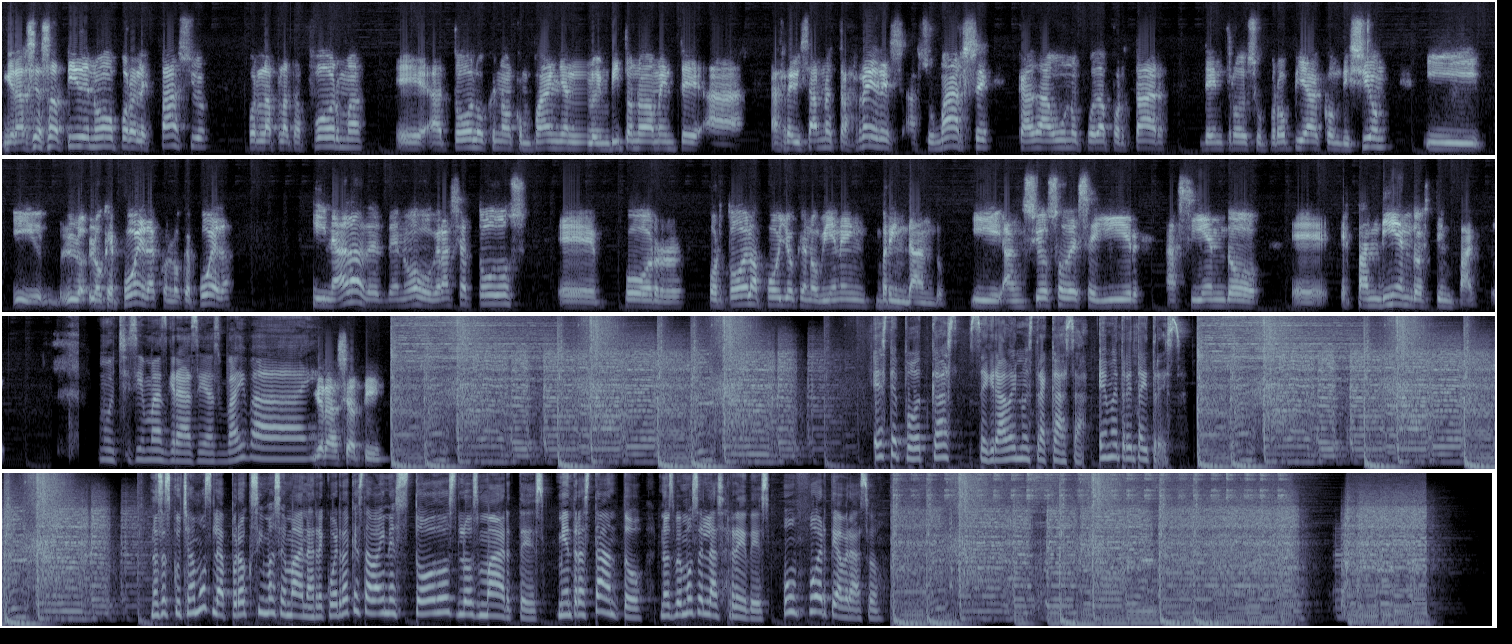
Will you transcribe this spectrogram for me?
Gracias a ti de nuevo por el espacio, por la plataforma, eh, a todos los que nos acompañan. Lo invito nuevamente a, revisar nuestras redes, a sumarse. Cada uno puede aportar dentro de su propia condición y, lo, que pueda, con lo que pueda. Y nada, de, nuevo, gracias a todos eh, por, por todo el apoyo que nos vienen brindando y ansioso de seguir haciendo eh, expandiendo este impacto. Muchísimas gracias. Bye bye. Gracias a ti. Este podcast se graba en nuestra casa, M33. Nos escuchamos la próxima semana. Recuerda que esta vaina es todos los martes. Mientras tanto, nos vemos en las redes. Un fuerte abrazo.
